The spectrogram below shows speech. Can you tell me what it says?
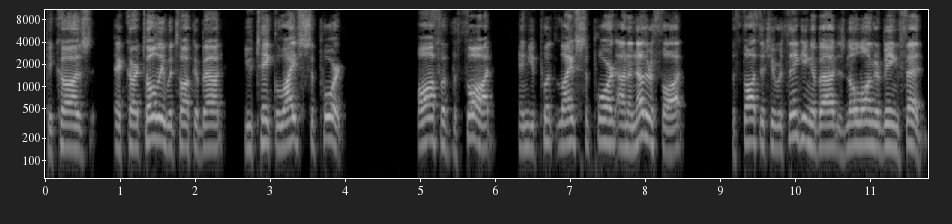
Because Eckhart Tolle would talk about you take life support off of the thought and you put life support on another thought. The thought that you were thinking about is no longer being fed.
